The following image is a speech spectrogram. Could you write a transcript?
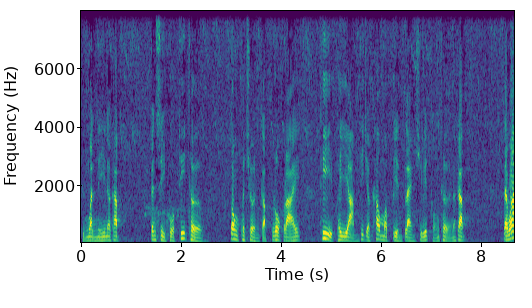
ถึงวันนี้นะครับ เป็นสี่ขวบที่เธอต้องเผชิญกับโรคร้ายที่พยายามที่จะเข้ามาเปลี่ยนแปลงชีวิตของเธอนะครับ แต่ว่า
